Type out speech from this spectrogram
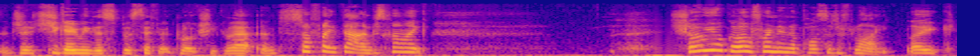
she gave me this specific look she let and stuff like that. I'm just kind of like, show your girlfriend in a positive light. Like,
